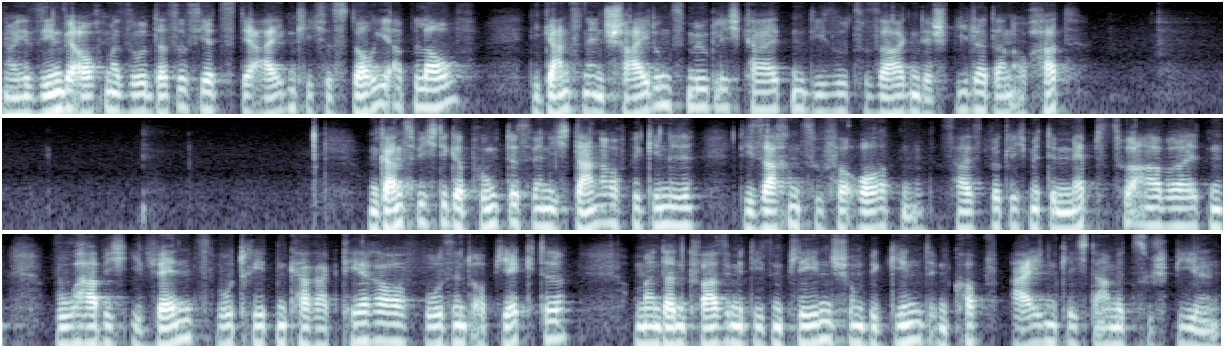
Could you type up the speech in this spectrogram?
Ja, hier sehen wir auch mal so, das ist jetzt der eigentliche Storyablauf die ganzen Entscheidungsmöglichkeiten, die sozusagen der Spieler dann auch hat. Ein ganz wichtiger Punkt ist, wenn ich dann auch beginne, die Sachen zu verorten. Das heißt, wirklich mit den Maps zu arbeiten. Wo habe ich Events? Wo treten Charaktere auf? Wo sind Objekte? Und man dann quasi mit diesen Plänen schon beginnt, im Kopf eigentlich damit zu spielen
